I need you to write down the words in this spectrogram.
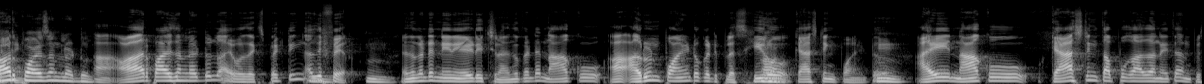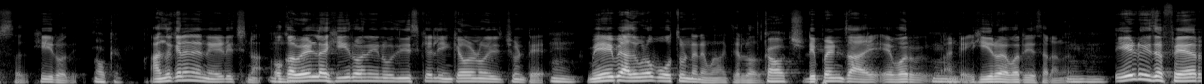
ఆరు పాయిజన్ లడ్డూలు. ఆరు పాయిజన్ లడ్డూలు ఐ వాజ్ ఎక్స్పెక్టింగ్ అది ఫేర్ మ్మ్. ఎందుకంటే నేను ఏడిచ్చిన ఎందుకంటే నాకు ఆ అరుణ్ పాయింట్ ఒకటి plus hero casting point I నాకు కాస్టింగ్ తప్పు కాదని అయితే అనిపిస్తుంది హీరోది. ఓకే అందుకనే నేను ఏడిచ్చిన. ఒకవేళ హీరోని నువ్వు తీసుకెళ్ళి ఇంకెవరినో ఇచ్చుంటే మ్మ్. మేబీ అది కూడా పోతుండేనేమో నాకు తెలియదు కావచ్చు. డిపెండ్స్ ఎవరు అంటే హీరో ఎవరు చేశారని. ఏడు ఇస్ అ ఫేర్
